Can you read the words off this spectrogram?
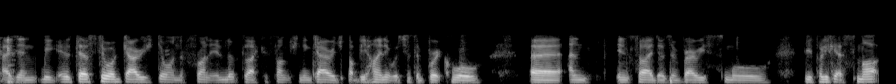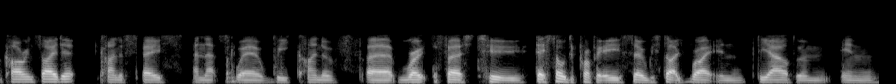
As in, we, there was still a garage door on the front. It looked like a functioning garage, but behind it was just a brick wall. Uh, and inside there was a very small. You probably get a smart car inside it, kind of space, and that's where we kind of uh, wrote the first two. They sold the property, so we started writing the album in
